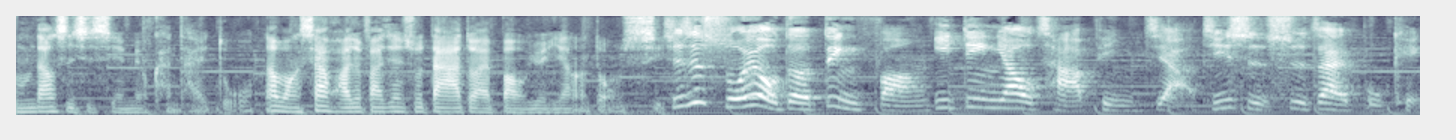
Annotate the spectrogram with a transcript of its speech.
我我们当时其实也没有看太多。那往下滑就发现说大家都在抱怨一样的东西。其实所有的订房一定要查评价，即使是在 Booking，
